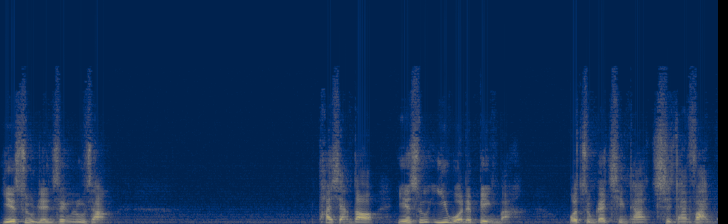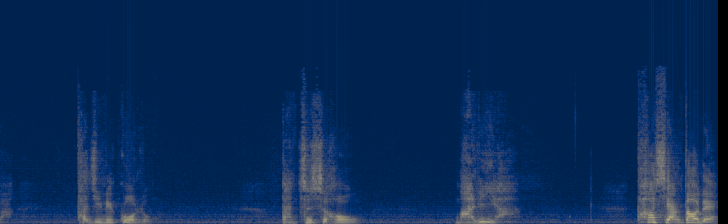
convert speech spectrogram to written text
耶稣人生路上。他想到耶稣医我的病吧，我总该请他吃餐饭吧。他今天过路，但这时候，玛利亚，他想到的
